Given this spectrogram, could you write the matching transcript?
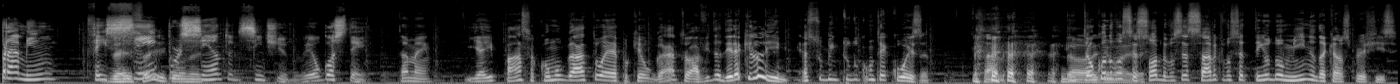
pra mim, fez É isso aí, 100% de sentido. Eu gostei. Também. E aí passa como o gato é, porque o gato, a vida dele é aquilo ali, é subir em tudo quanto é coisa, sabe? então quando demais, você sobe, você sabe que você tem o domínio daquela superfície.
